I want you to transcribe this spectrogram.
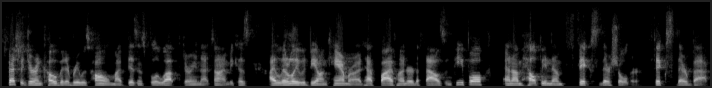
especially during COVID. Everybody was home. My business blew up during that time because I literally would be on camera. I'd have 500, 1,000 people, and I'm helping them fix their shoulder, fix their back.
